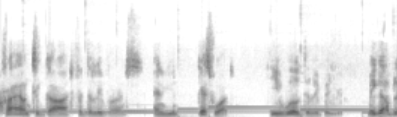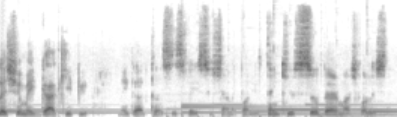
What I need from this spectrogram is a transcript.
cry unto God for deliverance. And you guess what? He will deliver you. May God bless you. May God keep you. May God cause his face to shine upon you. Thank you so very much for listening.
